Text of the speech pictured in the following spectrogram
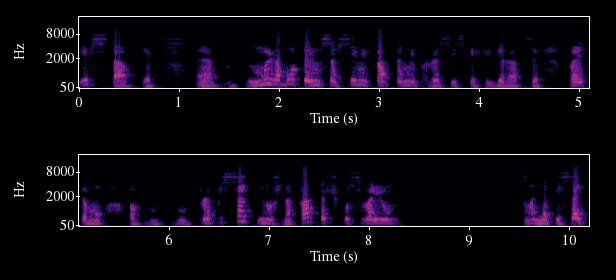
и вставьте. Э, мы работаем со всеми картами Российской Федерации, поэтому прописать нужно карточку свою, написать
